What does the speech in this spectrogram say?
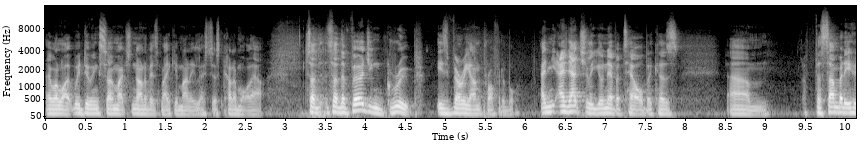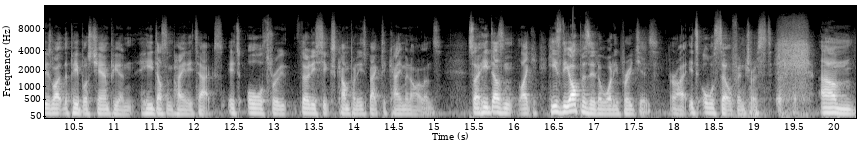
they were like, we're doing so much, none of it's making money. Let's just cut them all out. So, so the Virgin Group is very unprofitable, and and actually you'll never tell because. Um, for somebody who's like the people's champion, he doesn't pay any tax. It's all through 36 companies back to Cayman Islands. So he doesn't like he's the opposite of what he preaches, right? It's all self-interest. Um,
